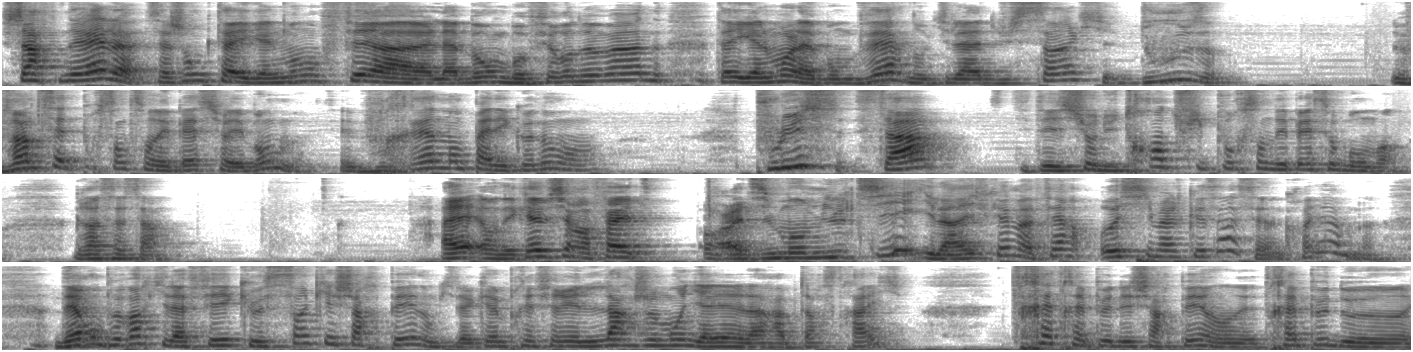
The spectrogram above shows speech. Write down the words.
Sharpnel, sachant que t'as également fait euh, la bombe au Phéronomone. T'as également la bombe verte, donc il a du 5, 12, 27% de son DPS sur les bombes. C'est vraiment pas déconnant. Hein. Plus ça, c'était sur du 38% DPS aux bombes, hein, grâce à ça. Allez, on est quand même sur un fight relativement multi, il arrive quand même à faire aussi mal que ça, c'est incroyable. D'ailleurs, on peut voir qu'il a fait que 5 écharpés, donc il a quand même préféré largement y aller à la Raptor Strike. Très très peu d'écharpés, hein, très peu de...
